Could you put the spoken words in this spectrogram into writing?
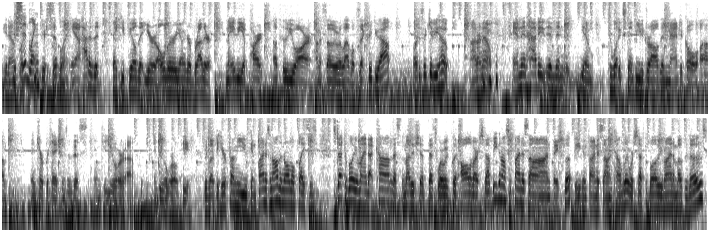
you know, Your sibling. Your sibling. Yeah. How does it make you feel that your older, or younger brother may be a part of who you are on a cellular level? Does that creep you out, or does it give you hope? I don't know. and then how do you, and then you know to what extent do you draw then magical um, interpretations of this into your uh, into your worldview? We'd love to hear from you. You can find us in all the normal places. StuffToBlowYourMind.com. That's the mothership. That's where we put all of our stuff. But you can also find us on Facebook. You can find us on Tumblr. We're Stuff to Blow Your Mind on both of those.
